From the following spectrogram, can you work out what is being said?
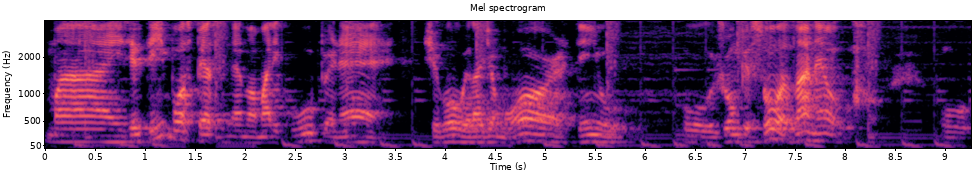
Mas ele tem boas peças, né? No Amari Cooper, né? Chegou o Elijah Moore, tem o, o João Pessoas lá, né? O, o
